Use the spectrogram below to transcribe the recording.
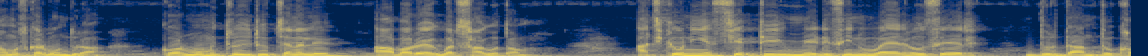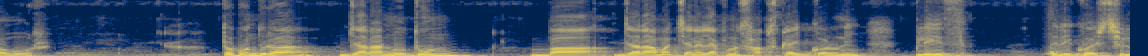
নমস্কার বন্ধুরা, কর্মমিত্র ইউটিউব চ্যানেলে আবারও একবার স্বাগতম। আজকেও নিয়ে এসেছি একটি মেডিসিন ওয়্যার হাউসের দুর্দান্ত খবর। তো বন্ধুরা, যারা নতুন বা যারা আমার চ্যানেল এখনও সাবস্ক্রাইব করনি, প্লিজ রিকোয়েস্ট ছিল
